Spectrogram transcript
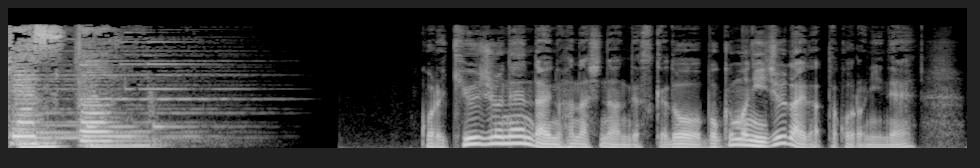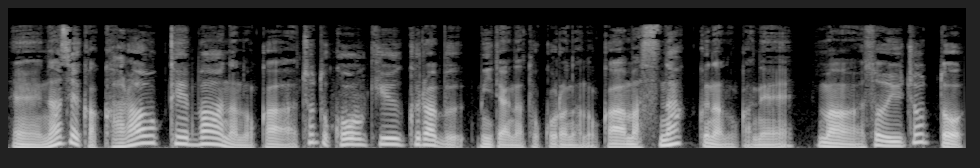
キャスト。これ90年代の話なんですけど、僕も20代だった頃にね、えーなぜかカラオケバーなのか、ちょっと高級クラブみたいなところなのか、まあスナックなのかね、まあそういうちょっと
